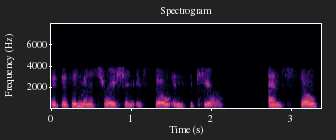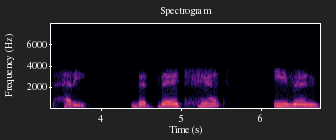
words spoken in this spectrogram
that this administration is so insecure and so petty that they can't even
